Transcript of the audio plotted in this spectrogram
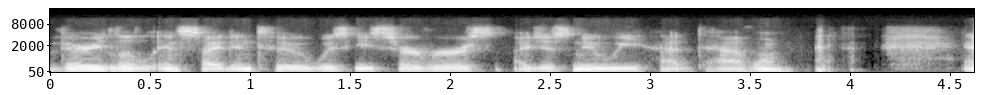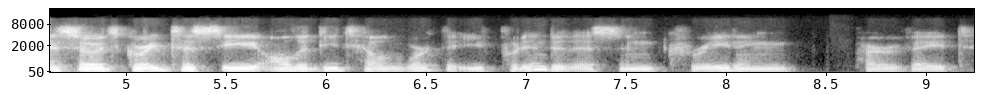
very little insight into WSGI servers. I just knew we had to have one. and so it's great to see all the detailed work that you've put into this and creating Pyruvate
